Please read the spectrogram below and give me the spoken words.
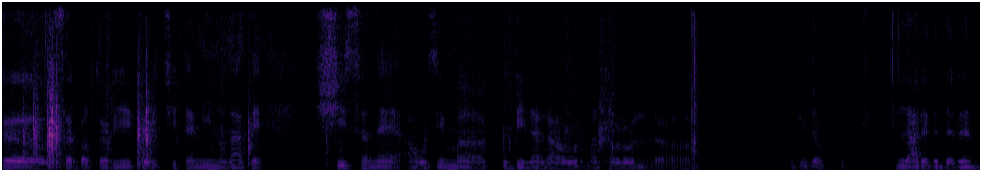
uh, sărbători fericite, minunate și să ne auzim uh, cu bine la următorul uh, videoclip. La revedere!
